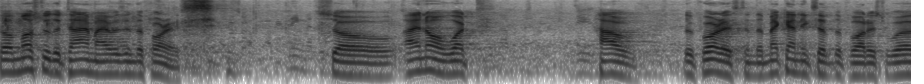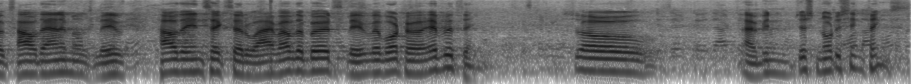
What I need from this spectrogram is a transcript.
So most of the time I was in the forest. So I know what… how the forest and the mechanics of the forest works, how the animals live, how the insects survive, how the birds live, the water, everything. So, I've been just noticing things.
